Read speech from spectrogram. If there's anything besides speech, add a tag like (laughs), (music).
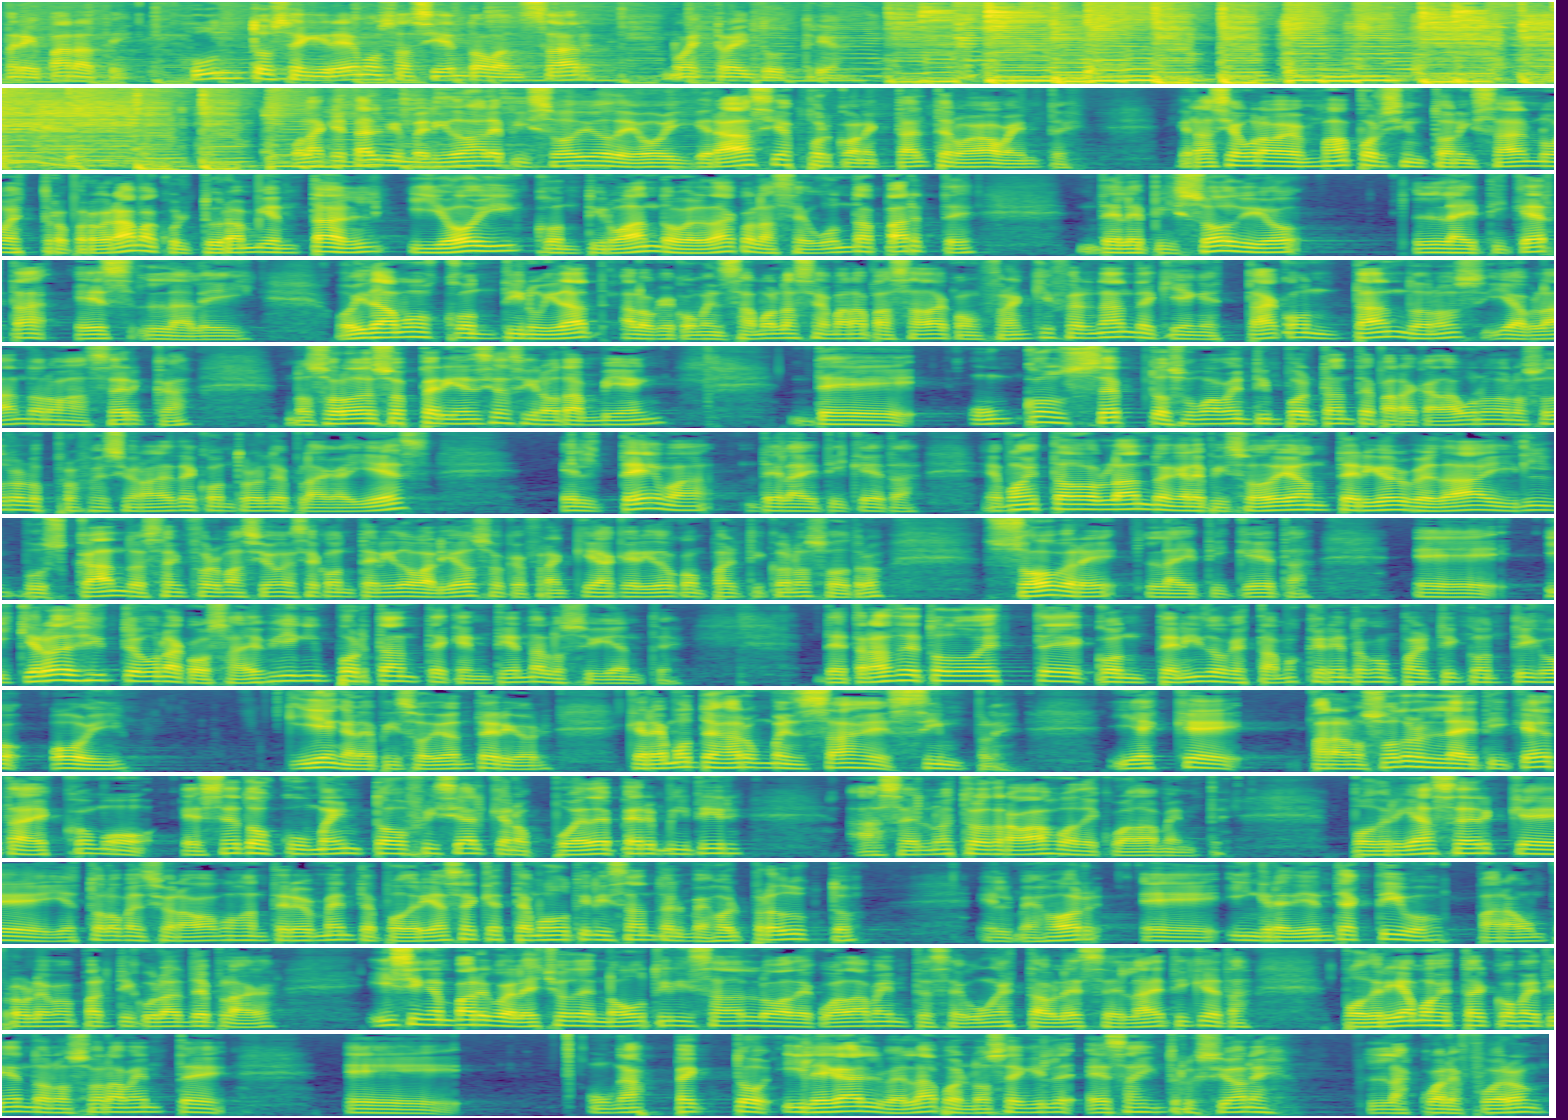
Prepárate, juntos seguiremos haciendo avanzar nuestra industria. Hola, ¿qué tal? Bienvenidos al episodio de hoy. Gracias por conectarte nuevamente. Gracias una vez más por sintonizar nuestro programa Cultura Ambiental y hoy continuando, ¿verdad? Con la segunda parte del episodio La etiqueta es la ley. Hoy damos continuidad a lo que comenzamos la semana pasada con Frankie Fernández, quien está contándonos y hablándonos acerca no solo de su experiencia, sino también de un concepto sumamente importante para cada uno de nosotros los profesionales de control de plaga y es el tema de la etiqueta. Hemos estado hablando en el episodio anterior, ¿verdad? Ir buscando esa información, ese contenido valioso que Frankie ha querido compartir con nosotros sobre la etiqueta. Eh, y quiero decirte una cosa, es bien importante que entiendas lo siguiente. Detrás de todo este contenido que estamos queriendo compartir contigo hoy y en el episodio anterior, queremos dejar un mensaje simple. Y es que para nosotros la etiqueta es como ese documento oficial que nos puede permitir hacer nuestro trabajo adecuadamente. Podría ser que, y esto lo mencionábamos anteriormente, podría ser que estemos utilizando el mejor producto el mejor eh, ingrediente activo para un problema particular de plaga y sin embargo el hecho de no utilizarlo adecuadamente según establece la etiqueta, podríamos estar cometiendo no solamente eh, un aspecto ilegal, ¿verdad? Por no seguir esas instrucciones, las cuales fueron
